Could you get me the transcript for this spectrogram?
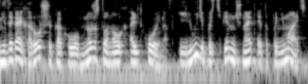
не такая хорошая, как у множества новых альткоинов. И люди постепенно начинают это понимать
